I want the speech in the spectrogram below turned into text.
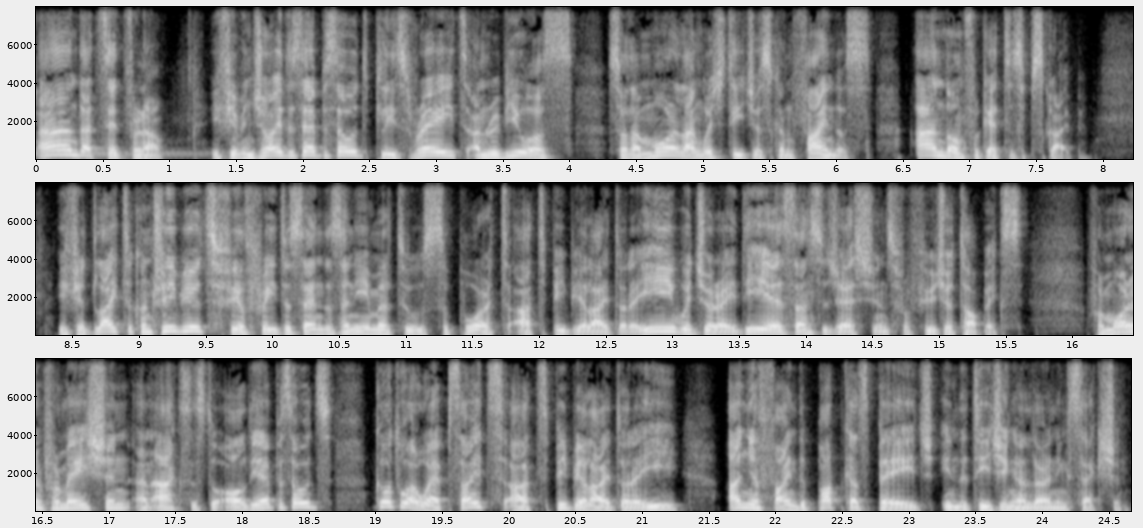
And that's it for now. If you've enjoyed this episode, please rate and review us so that more language teachers can find us. And don't forget to subscribe. If you'd like to contribute, feel free to send us an email to support at ppli.ie with your ideas and suggestions for future topics. For more information and access to all the episodes, go to our website at ppli.ie and you'll find the podcast page in the teaching and learning section.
